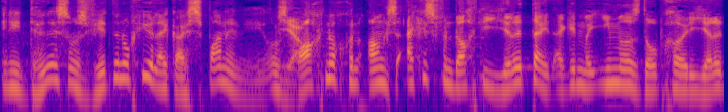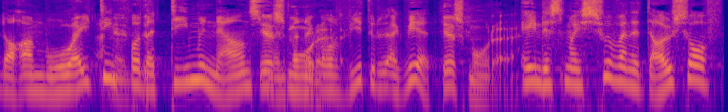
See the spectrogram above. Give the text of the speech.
en die ding is ons weet nou nog nie hoe lyk hy spanne nie. Ons Ja. wag nog in angs. Ek is vandag die hele tyd. Ek het my e-mails dopgehou die hele dag. I'm waiting Nee, for the team announcement. Want Ek wil weet hoe dit ek weet. Eers môre. En dis my so want dit hou so of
